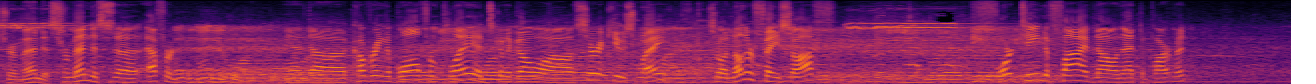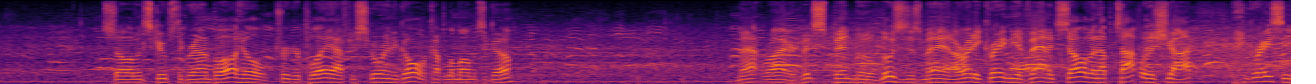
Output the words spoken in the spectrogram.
tremendous, tremendous uh, effort, and uh, covering the ball from play. It's going to go uh, Syracuse way. So another face-off. 14 to five now in that department. Sullivan scoops the ground ball. He'll trigger play after scoring the goal a couple of moments ago. Matt Riter, good spin move, loses his man, already creating the advantage. Sullivan up top with a shot, and Gracie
